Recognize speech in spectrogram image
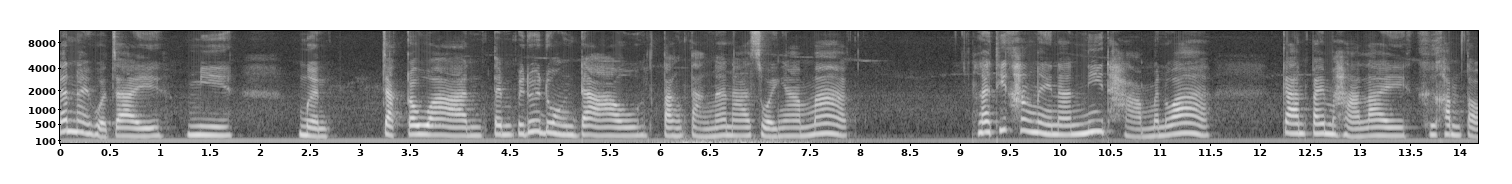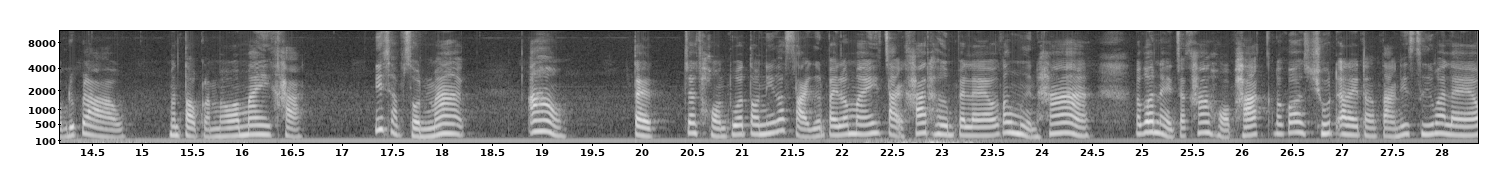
ด้านในหัวใจมีเหมือนจักรวาลเต็มไปด้วยดวงดาวต่างๆ นานาสวยงามมาก และที่ข้างในนั้นนี่ถามมันว่า การไปมหาลัยคือคำตอบหรือเปล่า มันตอบกลับมาว่าไม่ค่ะ นี่สับสนมาก อ้าว แต่จะถอนตัวตอนนี้ก็สายเกินไปแล้วไหมจ่ายค่าเทอมไปแล้วตั้งหมื่นห้าแล้วก็ไหนจะค่าหอพัก แล้วก็ชุดอะไรต่างๆที่ซื้อมาแล้ว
